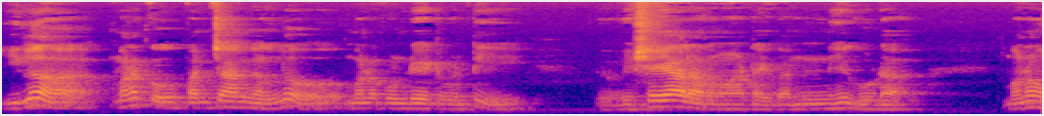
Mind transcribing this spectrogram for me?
ఇలా మనకు పంచాంగంలో మనకు ఉండేటువంటి విషయాలు అన్నమాట ఇవన్నీ కూడా. మనం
